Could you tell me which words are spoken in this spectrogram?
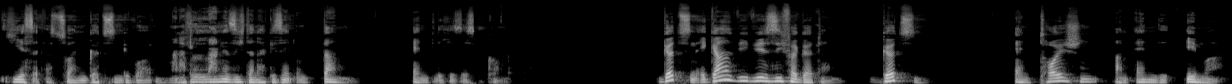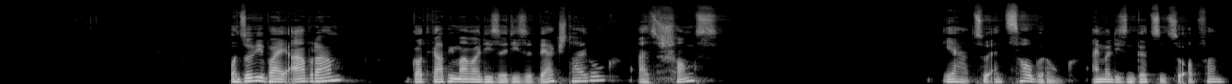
hier ist etwas zu einem Götzen geworden. Man hat lange sich danach gesehnt und dann endlich ist es gekommen. Götzen, egal wie wir sie vergöttern, Götzen enttäuschen am Ende immer. Und so wie bei Abraham, Gott gab ihm einmal diese, diese Bergsteigung als Chance, ja, zur Entzauberung, einmal diesen Götzen zu opfern.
